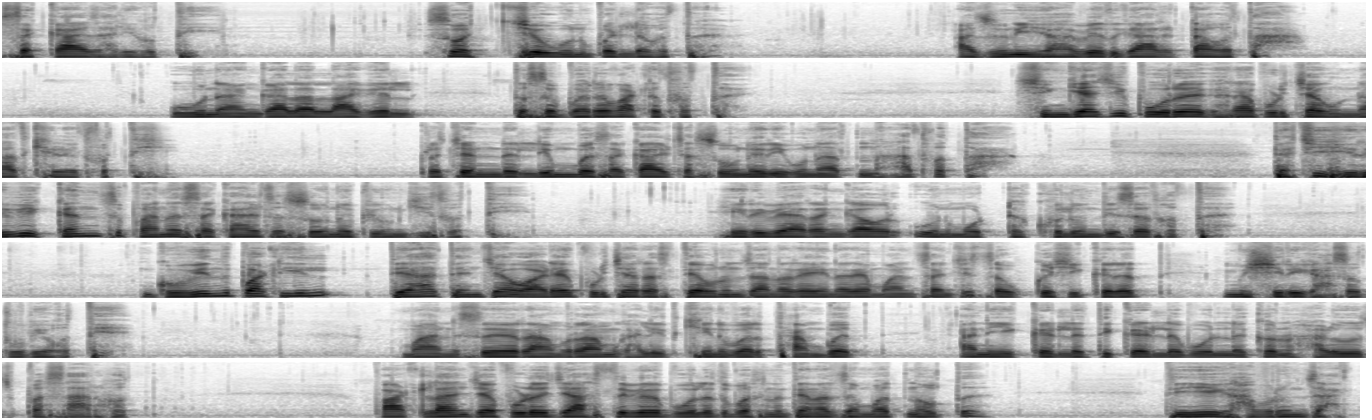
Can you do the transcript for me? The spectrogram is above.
सकाळ झाली होती. स्वच्छ ऊन पडलं होतं. अजूनही हवेत गारटा होता. ऊन अंगाला लागल तसं बरं वाटत होतं. शिंग्याची पोरं घरापुढच्या उन्हात खेळत होती. प्रचंड लिंब सकाळच्या सोनेरी उन्हात नाहत होता. त्याची हिरवी कंच पानं सकाळचं सोनं पिऊन घेत होती. हिरव्या रंगावर ऊन मोठं खुलून दिसत होतं. गोविंद पाटील त्या त्यांच्या वाड्यापुढच्या रस्त्यावरून जाणाऱ्या येणाऱ्या माणसांची चौकशी करत मिश्री घासत उभे होते. माणसं रामराम घालीत खिनभर थांबत आणि इकडलं तिकडलं बोलणं करून हळूच पसार होत. पाटलांच्या पुढं जास्त वेळ बोलत बसणं त्यांना जमत नव्हतं. तीही घाबरून जात.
